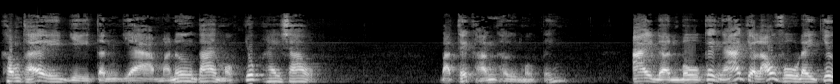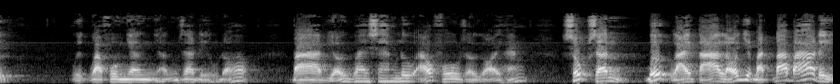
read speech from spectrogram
Không thể vì tình già mà nương tay một chút hay sao? Bà Thiết hận hừ một tiếng. Ai đền bù cái ngã cho lão phu đây chứ? Nguyệt Hoa phu nhân nhận ra điều đó. Bà vội quay sang lưu ảo phu rồi gọi hắn. Súc sinh, bước lại tạ lỗi với bạch bá bá đi.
